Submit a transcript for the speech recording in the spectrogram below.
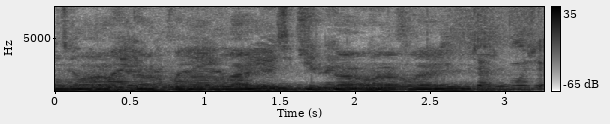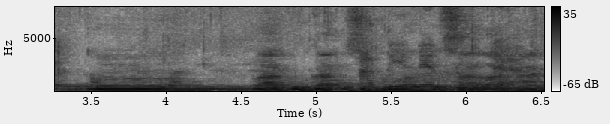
memaafkan orang lain jika orang lain melakukan sebuah kesalahan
